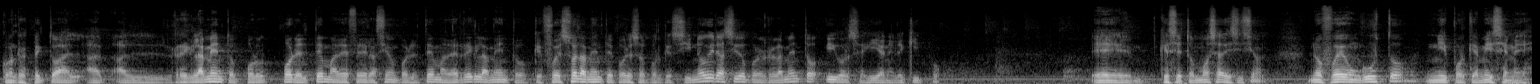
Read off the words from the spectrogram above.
con respecto al, reglamento, por el tema de federación, por el tema de reglamento, que fue solamente por eso, porque si no hubiera sido por el reglamento, Igor seguía en el equipo, eh, que se tomó esa decisión. No fue un gusto, ni porque a mí se me,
